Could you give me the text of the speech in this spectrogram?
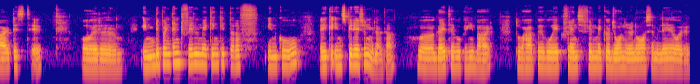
आर्टिस्ट थे। और इंडिपेंडेंट फ़िल्म मेकिंग की तरफ़ इनको एक इंस्पिरेशन मिला था। गए थे वो कहीं बाहर तो वहाँ पे वो एक French film maker Jean Renoir से मिले और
